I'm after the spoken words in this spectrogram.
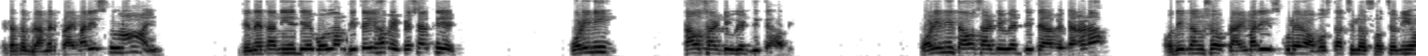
এটা তো গ্রামের প্রাইমারি স্কুল নয়। যে নেতা নিয়ে যে বললাম, দিতেই হবে প্রেশার ক্রিয়েট পড়িনি তাও সার্টিফিকেট দিতে হবে। পড়িনি তাও সার্টিফিকেট দিতে হবে। কেননা অধিকাংশ প্রাইমারি স্কুলের অবস্থা ছিল শোচনীয়।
